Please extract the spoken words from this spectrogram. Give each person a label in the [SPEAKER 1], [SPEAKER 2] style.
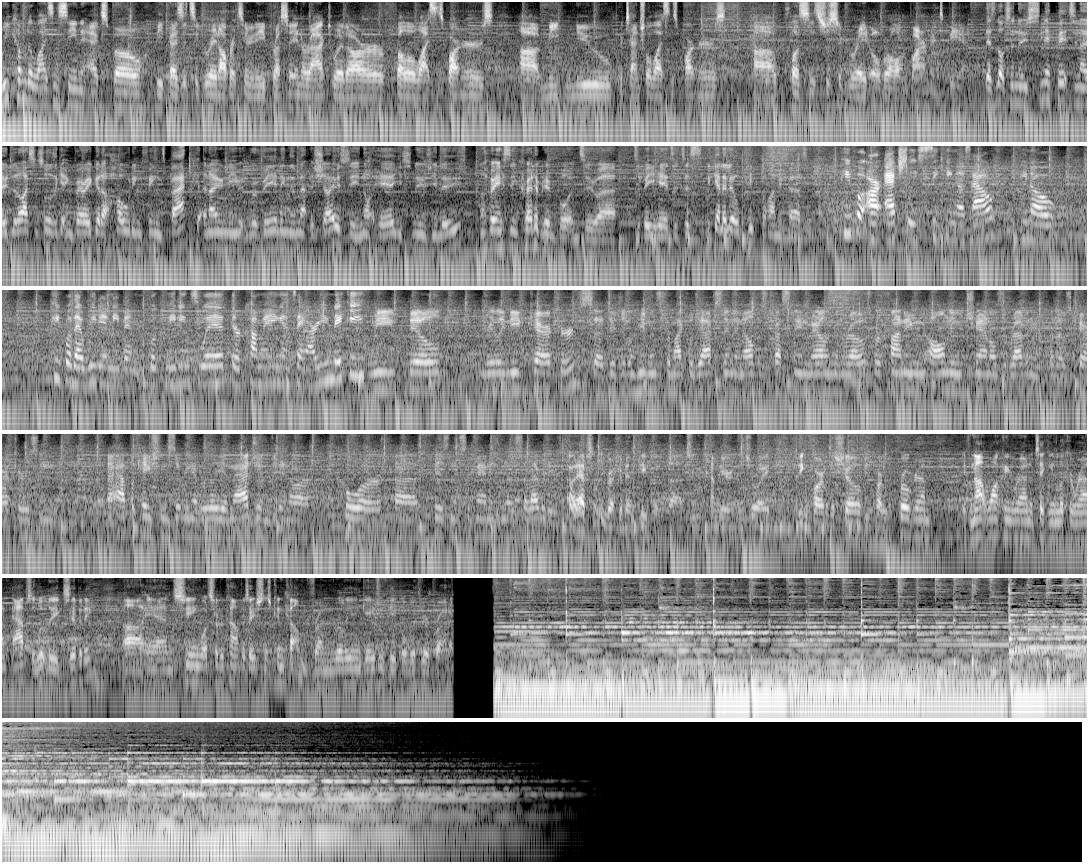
[SPEAKER 1] We come to Licensing Expo because it's a great opportunity for us to interact with our fellow license partners, uh, meet new potential license partners. Uh, plus, it's just a great overall environment to be in.
[SPEAKER 2] There's lots of new snippets. You know, the licensors are getting very good at holding things back and only revealing them at the show. So you're not here, you snooze, you lose. I think it's incredibly important to uh, to be here to, just get a little peek behind the curtain.
[SPEAKER 3] People are actually seeking us out. You know, people that we didn't even book meetings with. They're coming and saying, Are you Nikki?
[SPEAKER 4] We build really neat characters, uh, digital humans for Michael Jackson and Elvis Presley and Marilyn Monroe. We're finding all new channels of revenue for those characters and uh, applications that we never really imagined in our core uh, business of managing those celebrities.
[SPEAKER 5] I would absolutely recommend people uh, to come here and enjoy being part of the show, being part of the program. If not walking around and taking a look around, absolutely exhibiting uh, and seeing what sort of conversations can come from really engaging people with your product.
